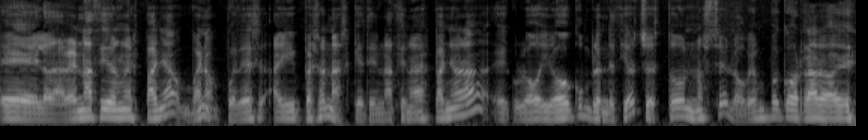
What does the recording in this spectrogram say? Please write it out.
Eh, lo de haber nacido en España, bueno, puedes, hay personas que tienen nacionalidad española eh, luego, y luego cumplen 18. Esto no sé, lo veo un poco raro eh,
